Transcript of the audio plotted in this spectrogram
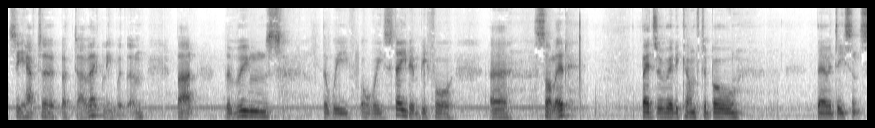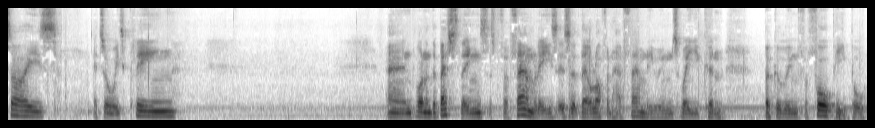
so you have to book directly with them. But the rooms that we've always stayed in before are solid. Beds are really comfortable, they're a decent size, it's always clean, and one of the best things for families is that they'll often have family rooms where you can book a room for four people,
